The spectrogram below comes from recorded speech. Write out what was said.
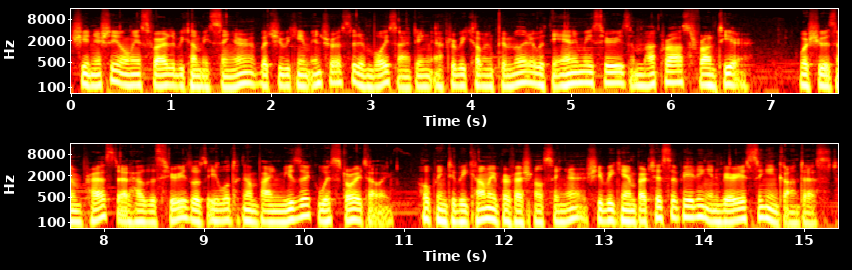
She initially only aspired to become a singer, but she became interested in voice acting after becoming familiar with the anime series Macross Frontier, where she was impressed at how the series was able to combine music with storytelling. Hoping to become a professional singer, she began participating in various singing contests,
